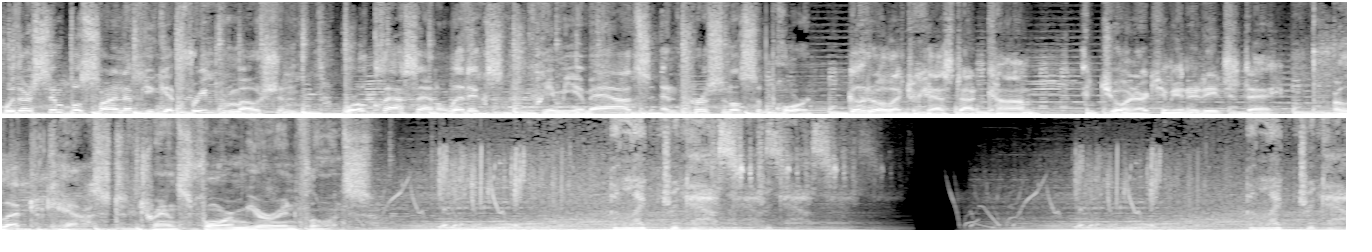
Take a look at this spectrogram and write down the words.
With our simple sign up, you get free promotion, world class analytics, premium ads, and personal support. Go to electricast.com and join our community today. Electricast, transform your influence. Electricast. Electricast.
